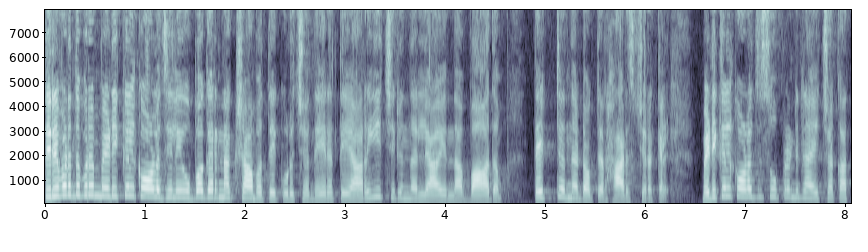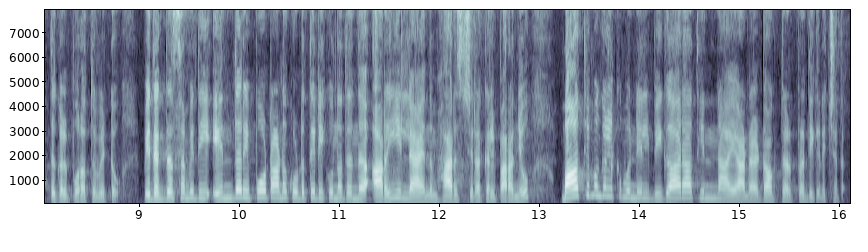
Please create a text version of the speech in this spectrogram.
Thiruvananthapuram medical കോളേജിലെ ഉപകരണക്ഷാമത്തെക്കുറിച്ച് നേരത്തെ അറിയിച്ചിരുന്നില്ല എന്ന വാദം തെറ്റെന്ന് doctor Haris Chirakkal. Medical college സൂപ്രണ്ടിന് അയച്ച കത്തുകൾ പുറത്തുവിട്ടു. വിദഗ്ധ സമിതി എന്ത് റിപ്പോർട്ടാണ് കൊടുത്തിരിക്കുന്നതെന്ന് അറിയില്ല എന്നും ഹാരിസ് ചിറക്കൽ പറഞ്ഞു. മാധ്യമങ്ങൾക്ക് മുന്നിൽ വികാരാധീനനായാണ് ഡോക്ടർ പ്രതികരിച്ചത്.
